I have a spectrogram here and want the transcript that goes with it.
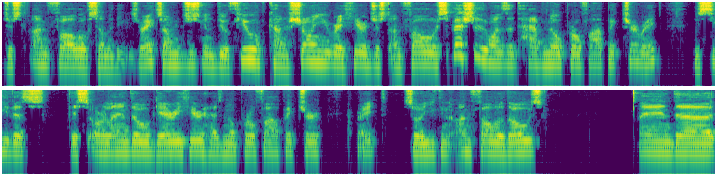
just unfollow some of these right? So I'm just going to do a few kind of showing you right here just unfollow especially the ones that have no profile picture right? You see this this Orlando Gary here has no profile picture right? So you can unfollow those. And uh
